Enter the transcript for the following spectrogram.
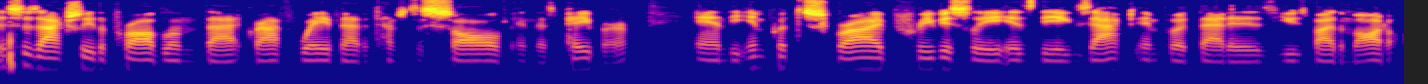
This is actually the problem that Graph WaveNet attempts to solve in this paper, and the input described previously is the exact input that is used by the model.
